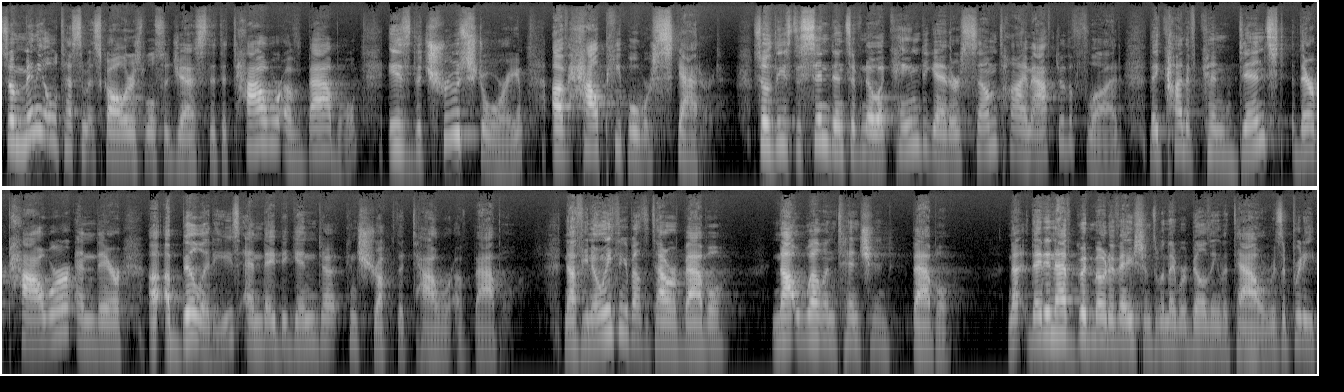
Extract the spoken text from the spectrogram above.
So many Old Testament scholars will suggest that the Tower of Babel is the true story of how people were scattered. So these descendants of Noah came together sometime after the flood. They kind of condensed their power and their uh, abilities, and they begin to construct the Tower of Babel. Now, if you know anything about the Tower of Babel, not well intentioned Babel. They didn't have good motivations when they were building the tower. It was a pretty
